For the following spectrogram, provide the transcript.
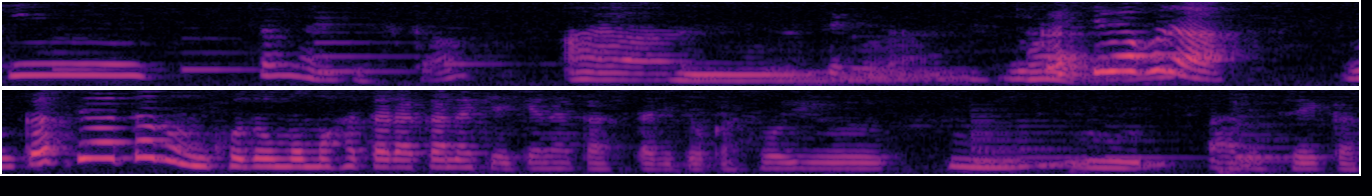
近じゃないですか？ああ、うん。だってほら昔はほら昔は多分子供も働かなきゃいけなかったりとかそういううん。うん。あの生活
